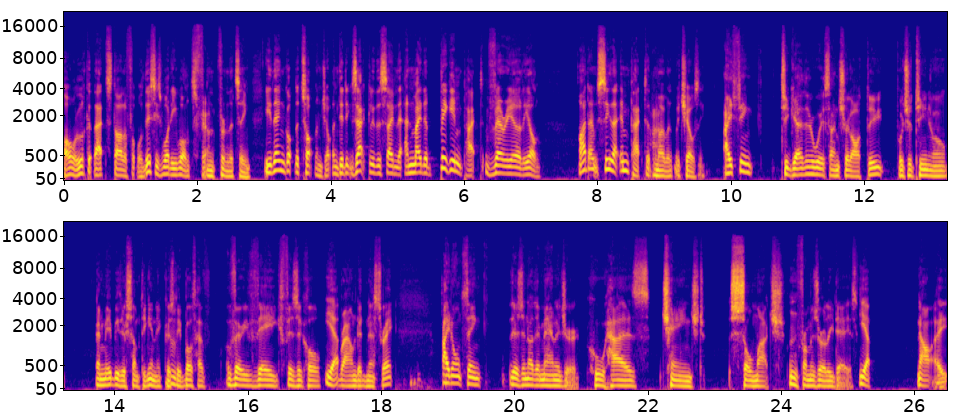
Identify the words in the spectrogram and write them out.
oh, look at that style of football. This is what he wants from, yeah. from the team. He then got the Tottenham job and did exactly the same there and made a big impact very early on. I don't see that impact at the moment with Chelsea. I think together with Ancelotti, Pochettino, and maybe there's something in it because mm. they both have a very vague physical Yeah. roundedness, right? I don't think there's another manager who has changed so much hmm. from his early days. Yep. Now, I,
